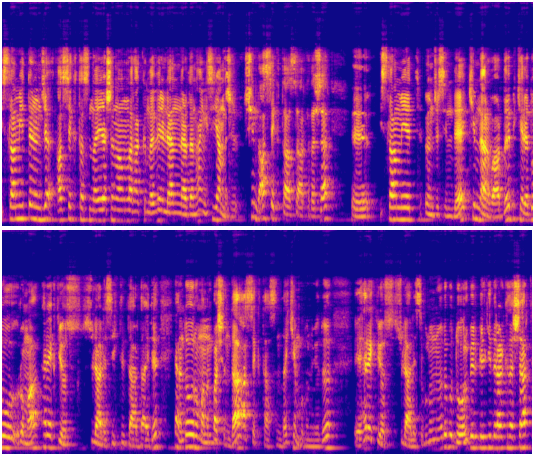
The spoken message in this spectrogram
İslamiyet'ten önce Asya kıtasında yaşananlar hakkında verilenlerden hangisi yanlıştır? Şimdi Asya kıtası arkadaşlar e, İslamiyet öncesinde kimler vardı? Bir kere Doğu Roma Heraklios sülalesi iktidardaydı. Yani Doğu Roma'nın başında Asya kıtasında kim bulunuyordu? E, Heraklios sülalesi bulunuyordu. Bu doğru bir bilgidir arkadaşlar.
